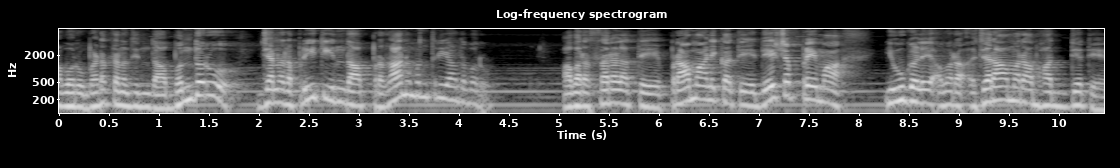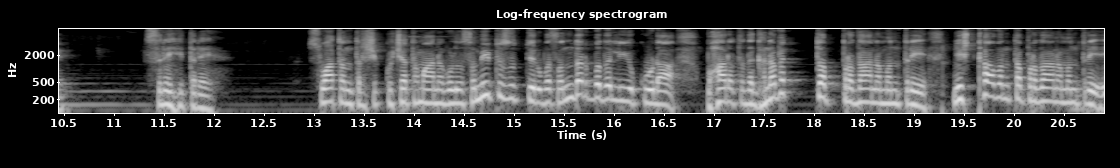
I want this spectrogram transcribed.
ಅವರು ಬಡತನದಿಂದ ಬಂದರೂ ಜನರ ಪ್ರೀತಿಯಿಂದ ಪ್ರಧಾನಮಂತ್ರಿಯಾದವರು. ಅವರ ಸರಳತೆ, ಪ್ರಾಮಾಣಿಕತೆ, ದೇಶಪ್ರೇಮ, ಇವುಗಳೇ ಅವರ ಅಜರಾಮರ ಬಾಧ್ಯತೆ. ಸ್ನೇಹಿತರೆ, ಸ್ವಾತಂತ್ರ್ಯ ಶಿಕ್ಕು ಶತಮಾನಗಳು ಸಮೀಪಿಸುತ್ತಿರುವ ಸಂದರ್ಭದಲ್ಲಿಯೂ ಕೂಡ ಭಾರತದ ಘನವೆತ್ತ ಪ್ರಧಾನಮಂತ್ರಿ, ನಿಷ್ಠಾವಂತ ಪ್ರಧಾನಮಂತ್ರಿ,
